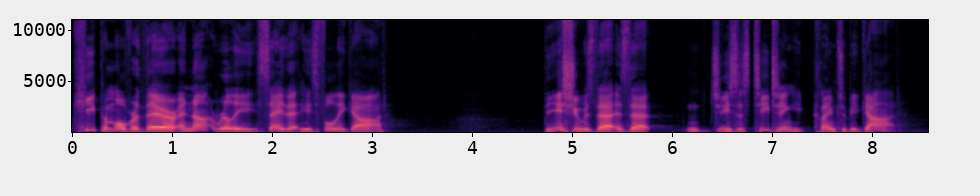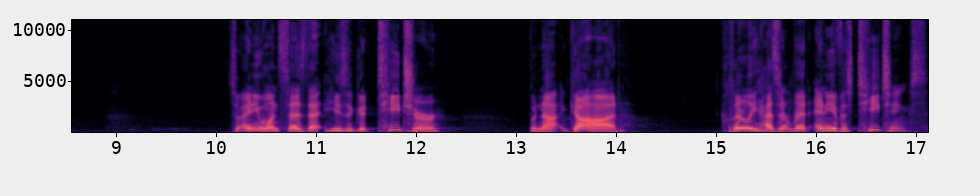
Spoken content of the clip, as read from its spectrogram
keep him over there and not really say that he's fully God. The issue is that is that in Jesus' teaching, he claimed to be God. So anyone says that he's a good teacher, but not God, clearly hasn't read any of his teachings.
